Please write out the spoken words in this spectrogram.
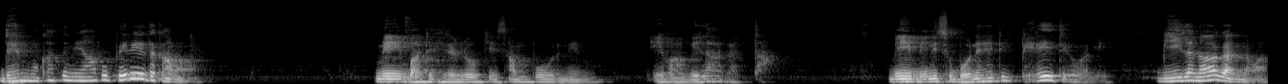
දැන් මොකද්ද මේ ආපු පෙරේතකම? මේ බටහිර ලෝකේ සම්පූර්ණයෙන් ඒවා වෙලා ගත්තා. මේ මිනිස්සු බොන හැටි පෙරේතයෝ වගේ. බීලා නා ගන්නවා.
